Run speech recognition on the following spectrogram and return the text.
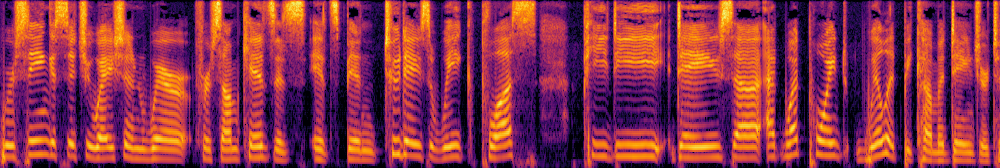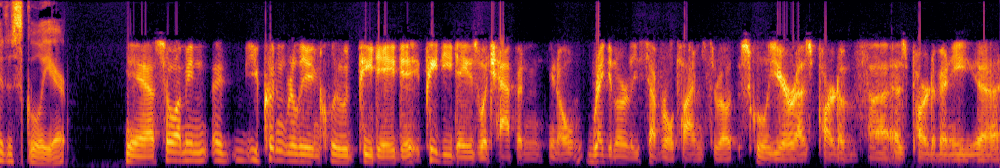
we're seeing a situation where for some kids it's it's been two days a week plus PD days. Uh, at what point will it become a danger to the school year? Yeah, so I mean, uh, you couldn't really include PD, PD days, which happen, you know, regularly several times throughout the school year, as part of uh, as part of any uh,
